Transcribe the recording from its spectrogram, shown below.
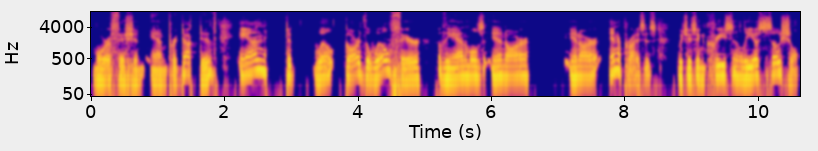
more efficient and productive and to well guard the welfare of the animals in our in our enterprises, which is increasingly a social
